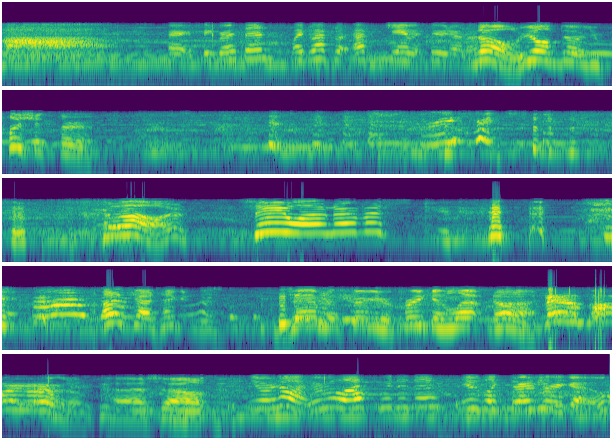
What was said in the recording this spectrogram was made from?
Alright. Alright, big breath in. Wait, do I have to, I have to jam it through, don't I? No, you don't do it. You push it through. Refresh. No. See why I'm nervous? I just gotta take it and just jam it through your freaking lip, don't I? I'm Vampire! gonna pass out. You're not. Remember last we did this? It was like forever ago.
